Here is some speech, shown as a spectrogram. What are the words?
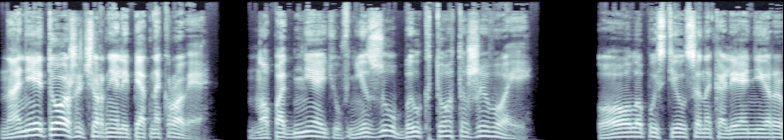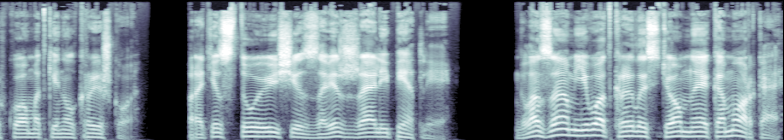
На ней тоже чернели пятна крови. Но под нею внизу был кто-то живой. Коул опустился на колени и рывком откинул крышку. Протестующие завизжали петли. Глазам его открылась темная коморка,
